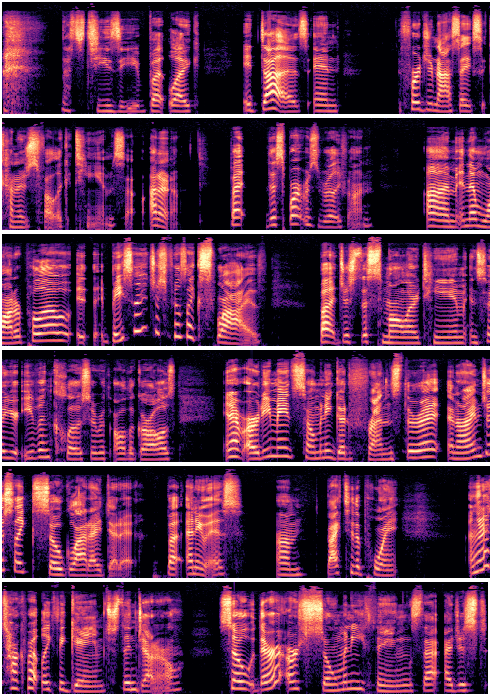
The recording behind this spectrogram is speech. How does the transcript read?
That's cheesy, but like it does. And for gymnastics, it kind of just felt like a team. So I don't know. but the sport was really fun. Um, and then water polo, it, it basically just feels like Swive, but just a smaller team. And so you're even closer with all the girls. And I've already made so many good friends through it. And I'm just like so glad I did it. But, anyways, um, back to the point. I'm going to talk about like the game just in general. So there are so many things that I just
